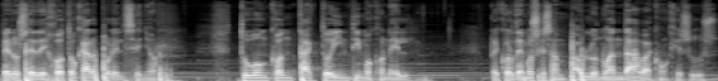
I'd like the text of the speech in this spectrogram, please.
pero se dejó tocar por el Señor, tuvo un contacto íntimo con Él, Recordemos que San Pablo no andaba con Jesús,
